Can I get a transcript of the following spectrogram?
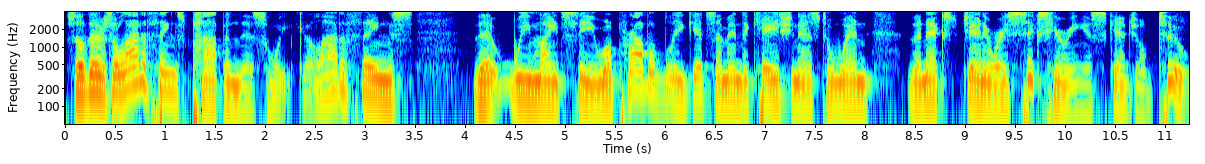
So there's a lot of things popping this week, a lot of things that we might see. We'll probably get some indication as to when the next January 6 hearing is scheduled, too.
